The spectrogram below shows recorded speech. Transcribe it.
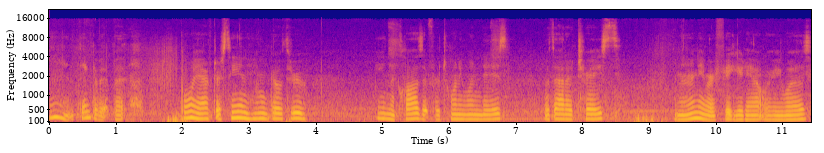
I didn't think of it, but boy, after seeing him go through being in the closet for 21 days without a trace, and I never figured out where he was.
